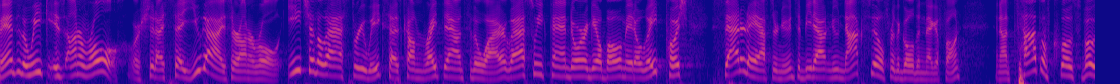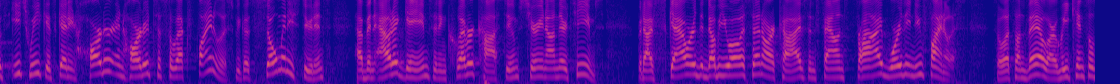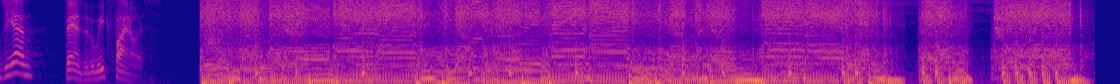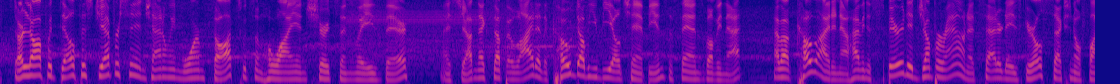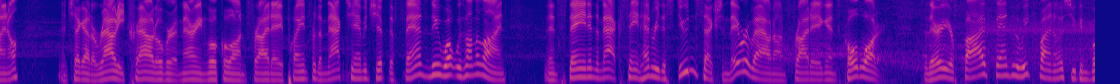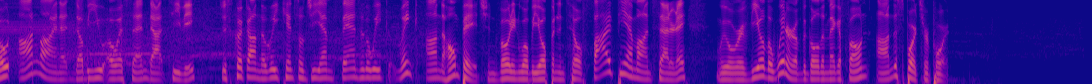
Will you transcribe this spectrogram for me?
Fans of the Week is on a roll, or should I say, you guys are on a roll. Each of the last three weeks has come right down to the wire. Last week, Pandora Gilboa made a late push Saturday afternoon to beat out New Knoxville for the Golden Megaphone. And on top of close votes, each week it's getting harder and harder to select finalists because so many students have been out at games and in clever costumes cheering on their teams. But I've scoured the WOSN archives and found five worthy new finalists. So let's unveil our Lee Kinstle GM Fans of the Week finalists. Started off with Delphos Jefferson channeling warm thoughts with some Hawaiian shirts and leis there. Nice job. Next up, Elida, the co-WBL champions. The fans loving that. How about Kalida now having a spirited jump around at Saturday's girls sectional final. And check out a rowdy crowd over at Marion Local on Friday playing for the MAC championship. The fans knew what was on the line. And then staying in the MAC St. Henry, the student section, they were loud on Friday against Coldwater. So there are your five Fans of the Week finalists. You can vote online at WOSN.tv. Just click on the Lee Kinstle GM Fans of the Week link on the homepage, and voting will be open until 5 p.m. on Saturday. We will reveal the winner of the Golden Megaphone on the Sports Report.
